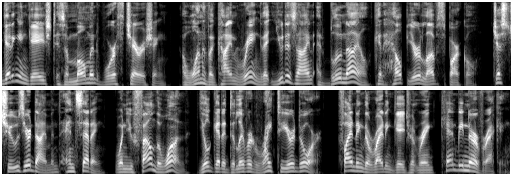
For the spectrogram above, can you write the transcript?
Getting engaged is a moment worth cherishing. A one-of-a-kind ring that you design at Blue Nile can help your love sparkle. Just choose your diamond and setting. When you've found the one, you'll get it delivered right to your door. Finding the right engagement ring can be nerve wracking.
